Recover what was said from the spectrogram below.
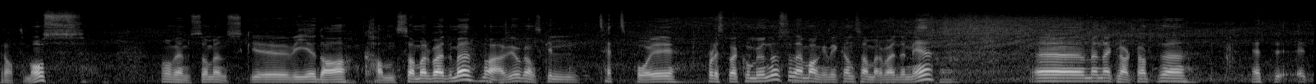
prate med oss. Og hvem som ønsker vi da kan samarbeide med. Nå er vi jo ganske tett på i Flesberg kommune, så det er mange vi kan samarbeide med. Men det er klart at et, et,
